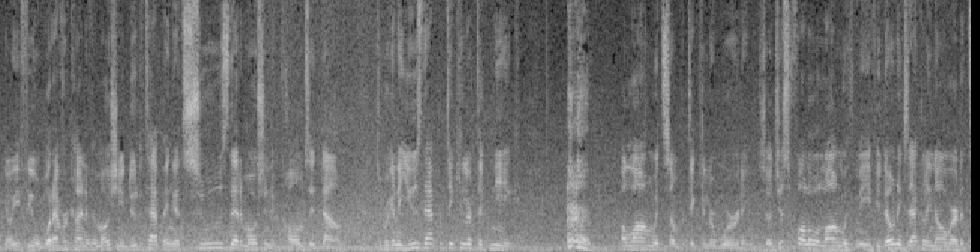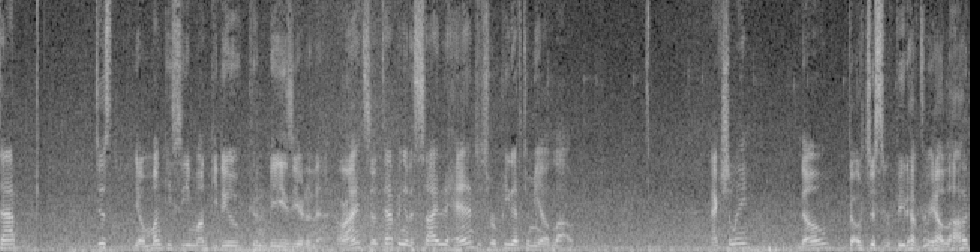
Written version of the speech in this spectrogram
you know, you feel whatever kind of emotion you do the tapping, it soothes that emotion, it calms it down. So we're going to use that particular technique along with some particular wording. So just follow along with me. If you don't exactly know where to tap, just you know, monkey see, monkey do. Couldn't be easier than that. All right. So tapping on the side of the hand. Just repeat after me out loud. Actually, no. Don't just repeat after me out loud.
